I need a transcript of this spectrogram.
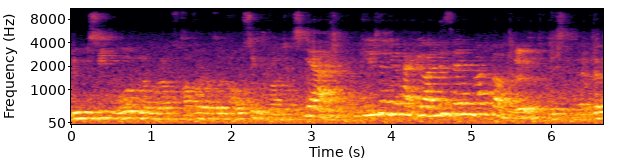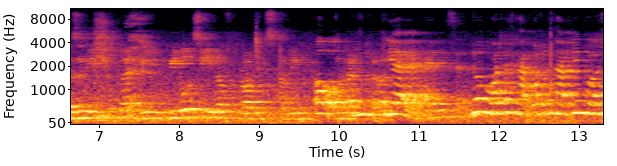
Do you see more number of affordable housing projects? Yeah, Usually you, have, you understand what problem? Uh, there is an issue that we, we don't see enough profits coming. Oh, uh, yeah, yeah, I understand. No, what, has what was happening was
